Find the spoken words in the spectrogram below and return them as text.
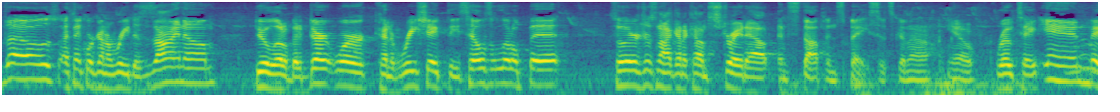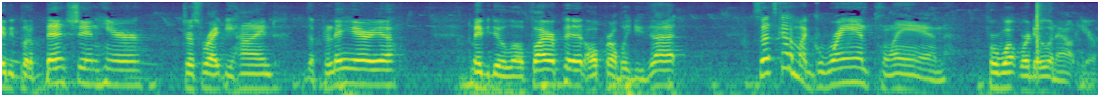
those. I think we're going to redesign them, do a little bit of dirt work, kind of reshape these hills a little bit. So they're just not to come straight out and stop in space. It's to, you know, rotate in, maybe put a bench in here, just right behind the play area. Maybe do a little fire pit. I'll probably do that. So that's kind of my grand plan for what we're doing out here.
